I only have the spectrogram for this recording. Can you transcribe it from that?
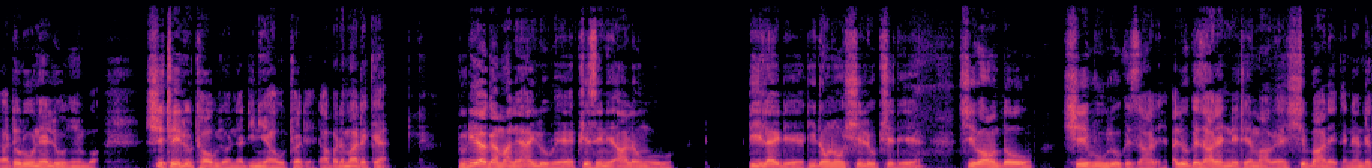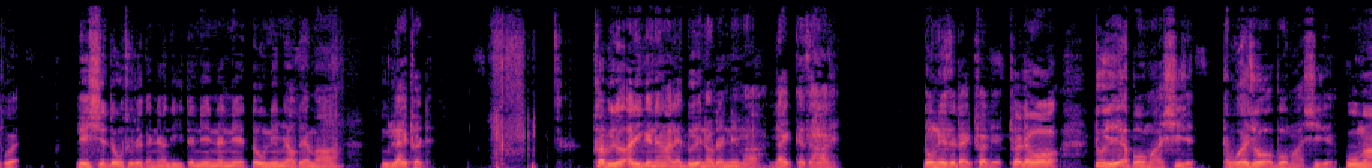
ဒါတူတူနဲ့လူရင်းပေါ့ရှစ်ထိတ်လို့ထောက်ပြီးတော့ねဒီနေရာကိုထွက်တယ်ဒါပထမတစ်ကက် ဒုတိယကမှလည်းအဲ့လိုပဲဖြစ်စဉ်တွေအားလုံးကိုတီလိုက်တယ်ဒီသုံးလုံးရှစ်လို့ဖြစ်တယ်ရှစ်ပေါင်း3ရှစ်ဘူးလို့ကစားတယ်အဲ့လိုကစားတဲ့နှစ်ထဲမှာပဲရှစ်ပါတဲ့ကဏ္ဍတစ်ခွက်၄ရှစ်3ဆိုတဲ့ကဏ္ဍဒီတစ်နှစ်နှစ်နှစ်သုံးနှစ်မြောက်ထဲမှာသူလိုက်ထွက်တယ်ထွက်ပြီးတော့အဲ့ဒီကဏ္ဍကလည်းသူ့ရဲ့နောက်တဲ့နှစ်မှာလိုက်ကစားတယ်သုံးနှစ်စတိုက်ထွက်တယ်ထွက်တော့သူ့ရဲ့အပေါ်မှာရှိတယ်တပွဲကျော်အပေါ်မှာရှိတယ်ကိုငါ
